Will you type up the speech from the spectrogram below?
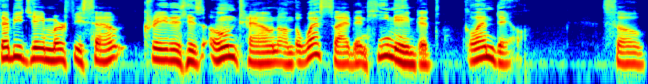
W.J. Murphy sound, created his own town on the west side, and he named it Glendale. So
